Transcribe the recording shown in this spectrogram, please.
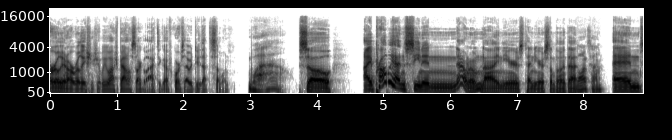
early in our relationship we watched Battlestar Galactica. Of course, I would do that to someone. Wow. So I probably hadn't seen it in I don't know nine years, ten years, something like that. Long time. And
